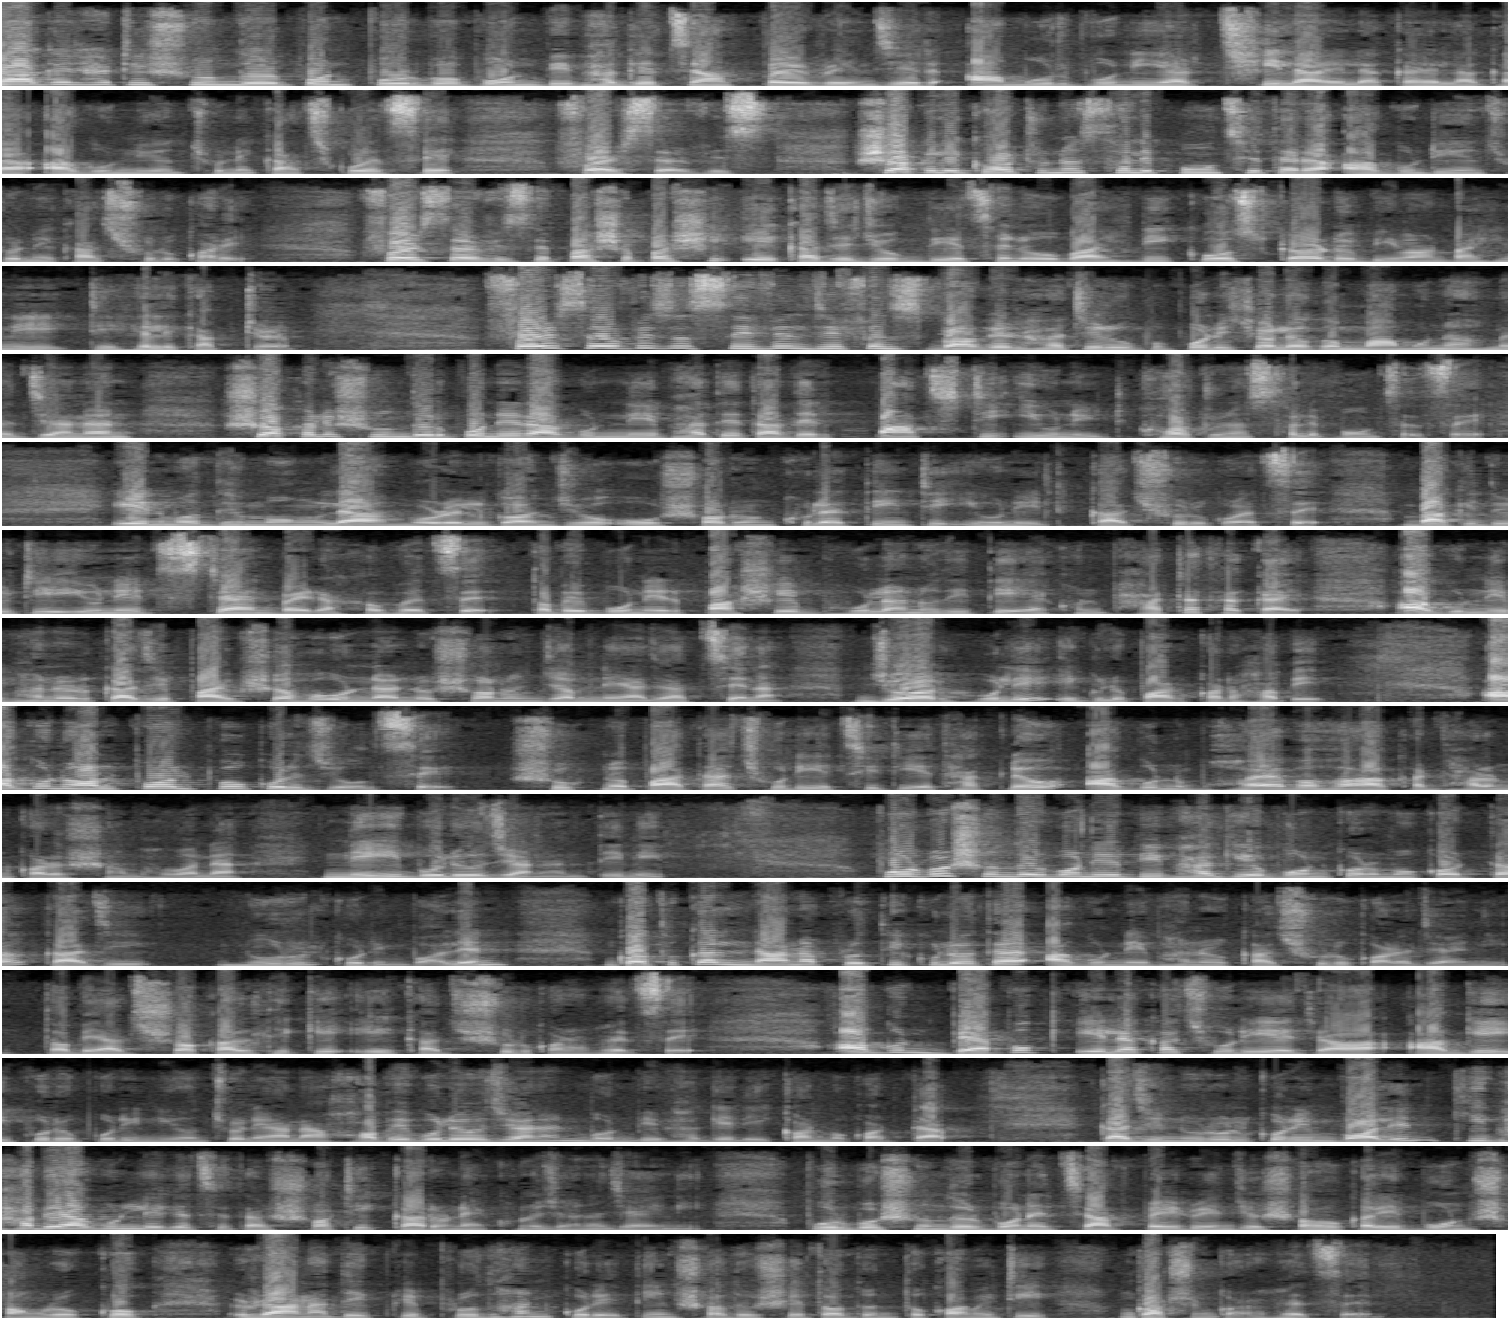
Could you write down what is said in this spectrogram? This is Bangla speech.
বাগেরহাটের সুন্দরবন পূর্ব বন বিভাগে চাঁদপাই রেঞ্জের আমুর বুনিয়ার ছিলা এলাকায় লাগা আগুন নিয়ন্ত্রণে কাজ করেছে ফায়ার সার্ভিস। সকালে ঘটনাস্থলে পৌঁছে তারা আগুন নিয়ন্ত্রণে কাজ শুরু করে। ফায়ার সার্ভিসের পাশাপাশি এ কাজে যোগ দিয়েছে নৌবাহিনী কোস্টগার্ড ও বিমান বাহিনীর একটি হেলিকপ্টার। ফায়ার সার্ভিস ও সিভিল ডিফেন্স বাগেরহাটের উপপরিচালক মামুন আহমেদ জানান, সকালে সুন্দরবনের আগুন নেভাতে তাদের পাঁচটি ইউনিট ঘটনাস্থলে পৌঁছেছে। এর মধ্যে মোংলা, মোরেলগঞ্জ ও শরণখোলা তিনটি ইউনিট কাজ শুরু করেছে। বাকি দুটি ইউনিট স্ট্যান্ড বাই রাখা হয়েছে। তবে বনের পাশে ভোলা নদীতে এখন ভাটা থাকায় আগুন নেভানোর কাজে পাইপ সহ অন্যান্য সরঞ্জাম নেওয়া যাচ্ছে না। জ্বর হলে এগুলো পার করা হবে। আগুন অল্প অল্প করে জ্বলছে। শুকনো পাতা ছড়িয়ে ছিটিয়ে থাকলেও আগুন ভয়াবহ আকার ধারণ করার সম্ভাবনা নেই বলেও জানান তিনি। পূর্ব সুন্দরবনের বিভাগীয় বন কর্মকর্তা কাজী নুরুল করিম বলেন, গতকাল নানা প্রতিকূলতায় আগুন নেভানোর কাজ শুরু করা যায়নি, তবে আজ সকাল থেকে এই কাজ শুরু করা হয়েছে। আগুন ব্যাপক এলাকা ছড়িয়ে যাওয়া আগেই পুরোপুরি নিয়ন্ত্রণে আনা হবে বলেও জানান বন বিভাগের এই কর্মকর্তা। কাজী নুরুল করিম বলেন, কীভাবে আগুন লেগেছে তার সঠিক কারণ এখনও জানা যায়নি। পূর্ব সুন্দরবনের চাঁদপাই রেঞ্জের সহকারী বন সংরক্ষক রানা দেবকে প্রধান করে তিন সদস্যের তদন্ত কমিটি গঠন করা হয়েছে।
